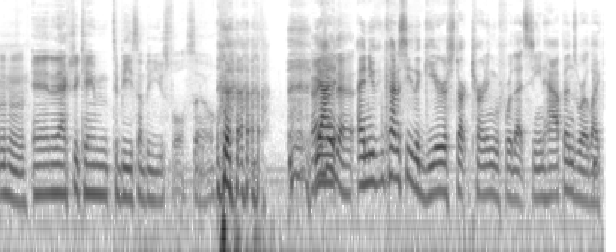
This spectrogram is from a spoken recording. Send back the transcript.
mm-hmm. and it actually came to be something useful. So. I yeah, that. and you can kind of see the gears start turning before that scene happens, where like,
